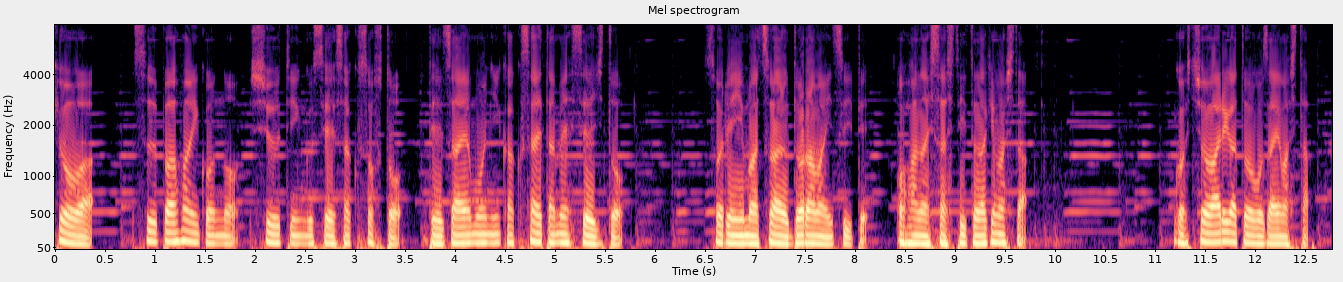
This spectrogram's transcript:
今日はスーパーファミコンのシューティング制作ソフトデザイモンに隠されたメッセージとそれにまつわるドラマについてお話しさせていただきました。ご視聴ありがとうございました。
